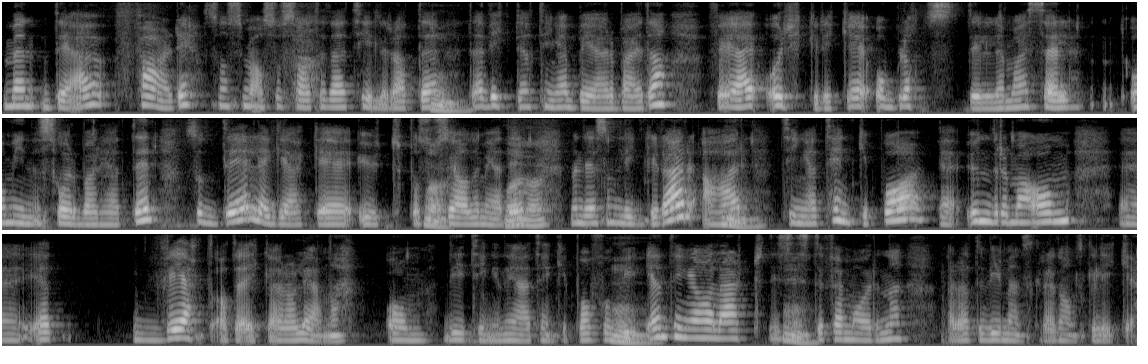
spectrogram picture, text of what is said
Men det er ferdig. Sånn som jeg også sa til deg tidligere, at det, Mm. det er viktig at ting er bearbeida. For jeg orker ikke å blottstille meg selv og mine sårbarheter. Så det legger jeg ikke ut på Nei. sosiale medier. Nei, nei. Men det som ligger der, er ting jeg tenker på, jeg undrer meg om. eh, Jeg vet at jeg ikke er alene om de tingene jeg tenker på. For vi, en ting jeg har lært de siste fem årene, er at vi mennesker er ganske like.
